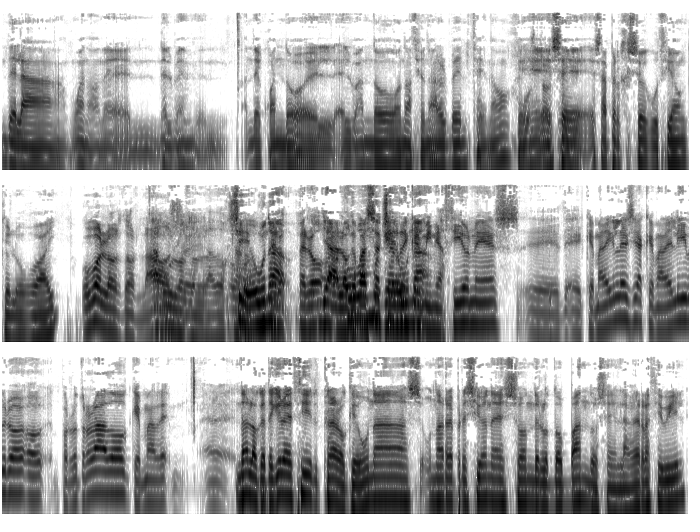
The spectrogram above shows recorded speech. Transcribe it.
de la bueno de, del de cuando el, el bando nacional vence no que Justo, ese- sí. esa persecución que luego hay Hubo en los dos Ah, lados. hubo los eh. dos lados, Sí, claro. una- pero, pero ya, lo que pasa que una- recriminaciones, eh, quema de iglesias, quema de libros, por otro lado, quema de... eh, No, lo que te quiero decir, claro, que unas, unas represiones son de los dos bandos en la guerra civil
